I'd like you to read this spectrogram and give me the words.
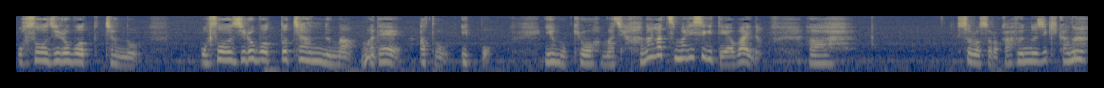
お掃除ロボットちゃんのお掃除ロボットちゃん沼まであと一歩。いやもう今日はマジ鼻が詰まりすぎてやばいな。あそろそろ花粉の時期かな。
